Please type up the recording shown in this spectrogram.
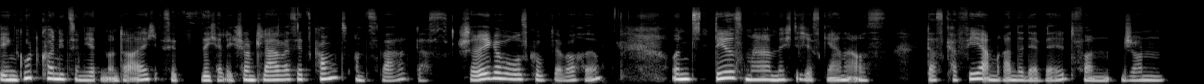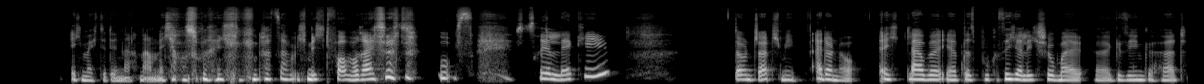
Den gut konditionierten unter euch ist jetzt sicherlich schon klar, was jetzt kommt, und zwar das schräge Horoskop der Woche. Und dieses Mal möchte ich es gerne aus Das Café am Rande der Welt von John, ich möchte den Nachnamen nicht aussprechen, das habe ich nicht vorbereitet. Ups, Strelecki? Don't judge me, I don't know. Ich glaube, ihr habt das Buch sicherlich schon mal äh, gesehen, gehört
